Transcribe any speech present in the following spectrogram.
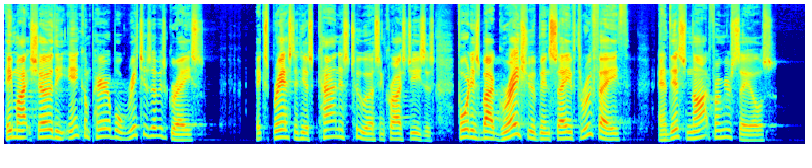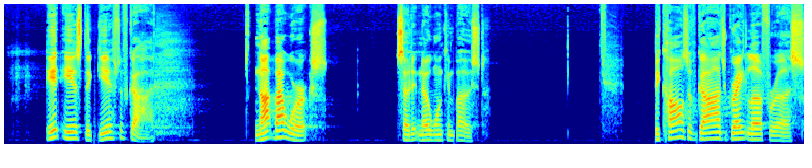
he might show the incomparable riches of his grace expressed in his kindness to us in Christ Jesus. For it is by grace you have been saved through faith, and this not from yourselves. It is the gift of God not by works, so that no one can boast. Because of God's great love for us,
